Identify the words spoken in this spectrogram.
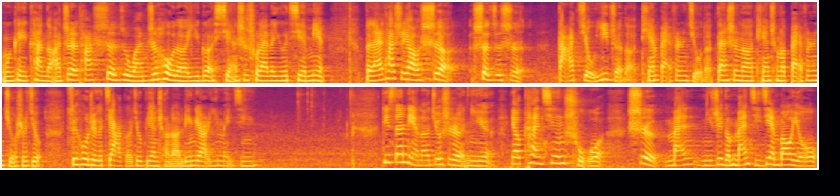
我们可以看到啊，这是它设置完之后的一个显示出来的一个界面。本来它是要设设置是打九一折的，填百分之九的，但是呢填成了百分之九十九，最后这个价格就变成了零点一美金。第三点呢，就是你要看清楚是满你这个满几件包邮，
